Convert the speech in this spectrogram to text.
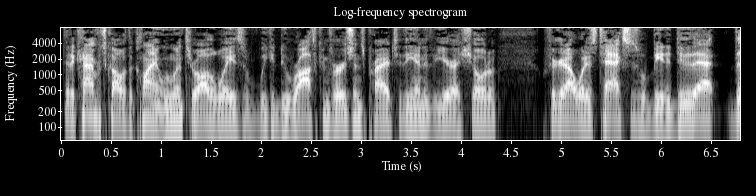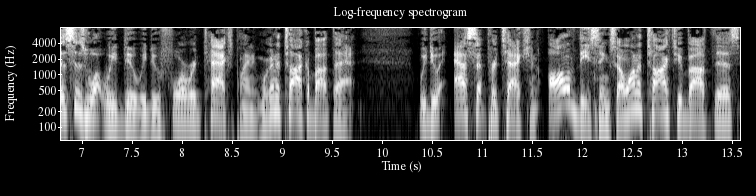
did a conference call with a client. We went through all the ways we could do Roth conversions prior to the end of the year. I showed him, figured out what his taxes would be to do that. This is what we do. We do forward tax planning. We're going to talk about that. We do asset protection, all of these things. So I want to talk to you about this.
